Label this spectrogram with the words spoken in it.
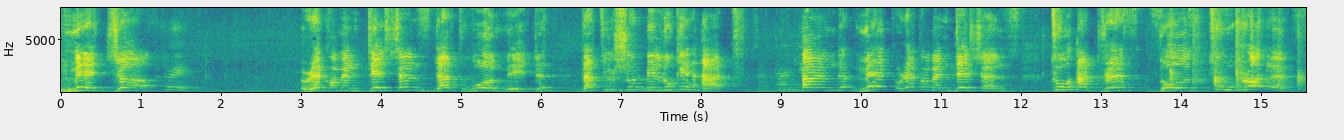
Major recommendations that were made that you should be looking at and make recommendations to address those two problems.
